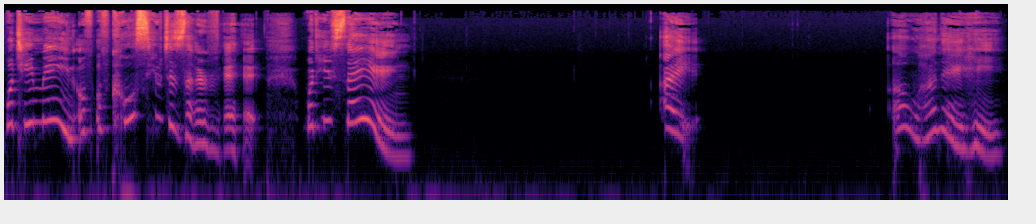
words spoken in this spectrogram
what do you mean? Of, of course you deserve it. What are you saying? I. Oh, honey.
